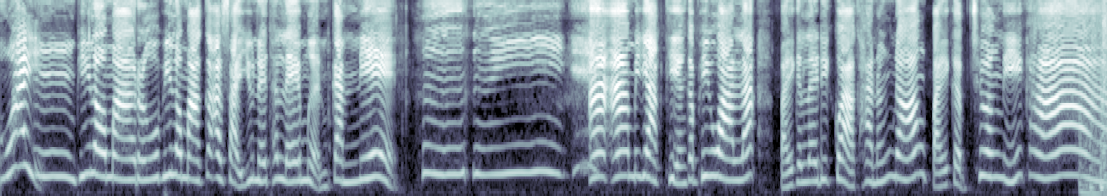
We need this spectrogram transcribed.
ด้วยอืมพี่เรามารู้พี่เรามาก็อาศัยอยู่ในทะเลเหมือนกันเนี่ยอ่าอ่าไม่อยากเถียงกับพี่วานละ ไปกันเลยดีกว่าค่ะน้องๆ ไปกับช่วงนี้ค่ะ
